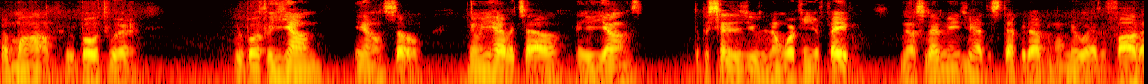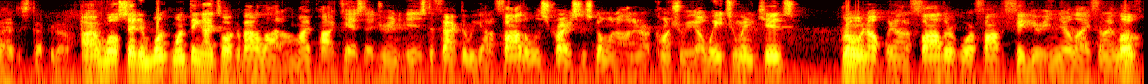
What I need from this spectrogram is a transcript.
her mom, we both were we both were young. You know, so you know when you have a child and you're young, the percentages usually don't work in your favor. You know, so that means you had to step it up. And I knew as a father, I had to step it up. Uh, well said. And one, one thing I talk about a lot on my podcast, Edgerrin, is the fact that we got a fatherless crisis going on in our country. We got way too many kids growing up without a father or a father figure in their life. And I love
